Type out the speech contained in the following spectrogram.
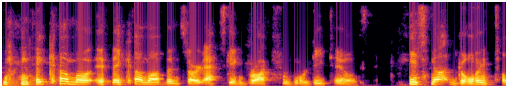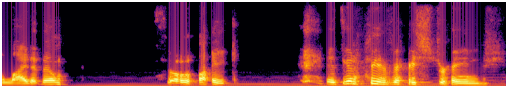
When they come up, if they come up and start asking Brock for more details, he's not going to lie to them. So, like, it's going to be a very strange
